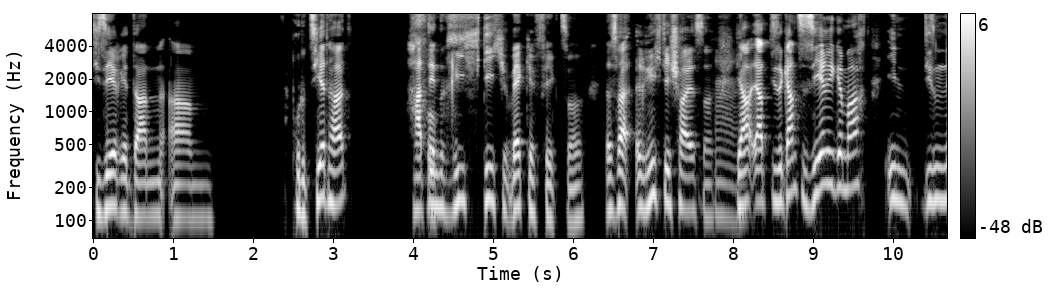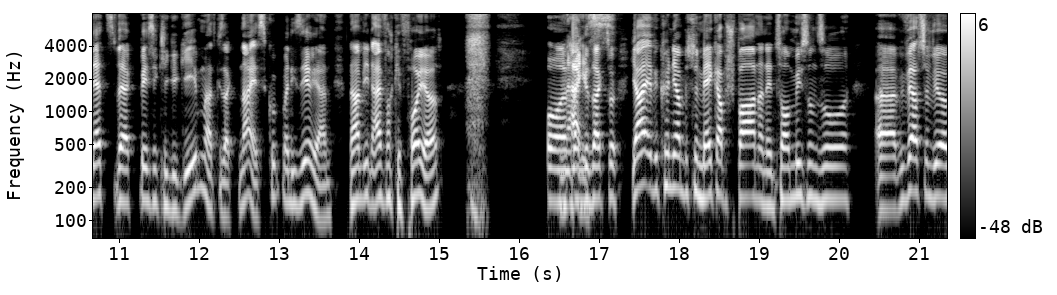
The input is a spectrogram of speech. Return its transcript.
die Serie dann ähm, produziert hat, hat den Fuchs. richtig weggefickt. So. Das war richtig scheiße. Hm. Ja, er hat diese ganze Serie gemacht, ihm diesem Netzwerk basically gegeben, hat gesagt, nice, guck mal die Serie an. Dann haben die ihn einfach gefeuert. Und dann Nice. gesagt so, ja, ey, wir können ja ein bisschen Make-up sparen an den Zombies und so. Äh, wie wär's, wenn wir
